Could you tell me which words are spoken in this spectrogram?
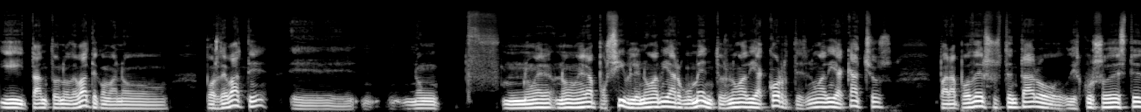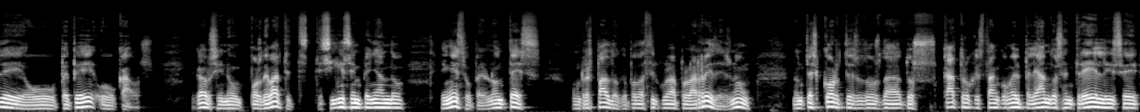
E tanto no debate como no posdebate eh, non non era, non era posible, non había argumentos, non había cortes, non había cachos para poder sustentar o discurso este de o PP o caos. E claro, se non pos debate te, te sigues empeñando en eso, pero non tes un respaldo que poda circular polas redes, non? non tes cortes dos, da, dos catro que están con el peleándose entre eles e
